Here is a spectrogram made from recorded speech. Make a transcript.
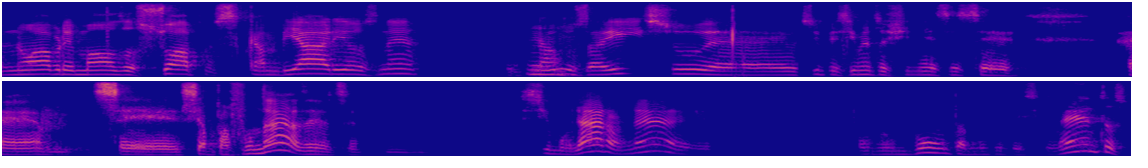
não abre mão dos swaps cambiários, né? Não. usa isso, os investimentos chineses se, se, se aprofundaram, se simularam, né? Houve um boom também de investimentos,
